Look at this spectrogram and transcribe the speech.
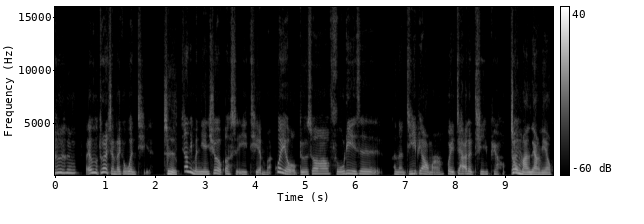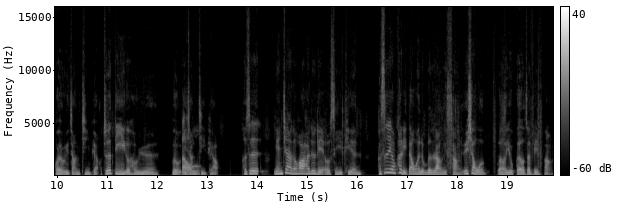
哎，我突然想到一个问题，是像你们年休有二十一天吧？会有比如说福利是？可能机票吗？回家的机票，就满两年会有一张机票，就是第一个合约会有一张机票。Oh. 可是年假的话，他就给二十一天。可是要看你单位能不能让你上，因为像我呃有朋友在边放，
